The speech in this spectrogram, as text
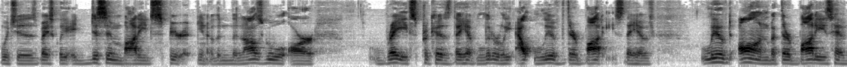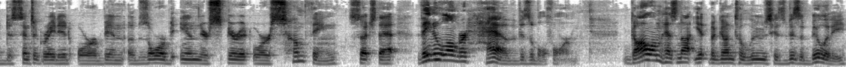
which is basically a disembodied spirit. You know, the, the Nazgul are wraiths because they have literally outlived their bodies. They have lived on, but their bodies have disintegrated or been absorbed in their spirit or something such that they no longer have visible form. Gollum has not yet begun to lose his visibility,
